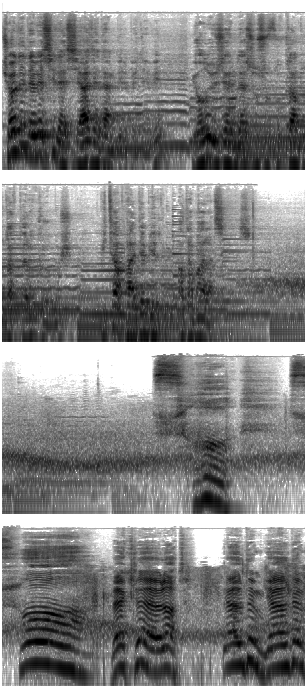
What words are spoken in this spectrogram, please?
Çölde devesiyle seyahat eden bir bedevi, yolu üzerinde susuzluktan dudakları kurumuş, bitap halde bir adama rast gelir. Su. Su. Bekle evlat. Geldim geldim.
